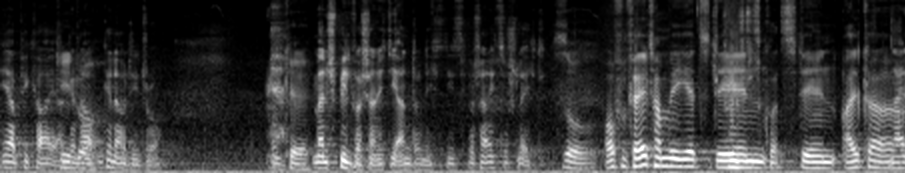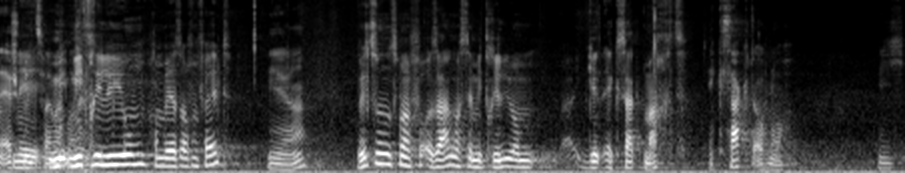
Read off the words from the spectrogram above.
Ja, Picaya, genau. Genau, D-Draw. Okay. Man spielt wahrscheinlich die andere nicht. Die ist wahrscheinlich zu schlecht. So, auf dem Feld haben wir jetzt den, kurz. den Alka. Nein, er spielt zweimal Mi- mal. Mithrilium haben wir jetzt auf dem Feld. Ja. Willst du uns mal sagen, was der Mithrilium ge- exakt macht? Exakt auch noch. Ich.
